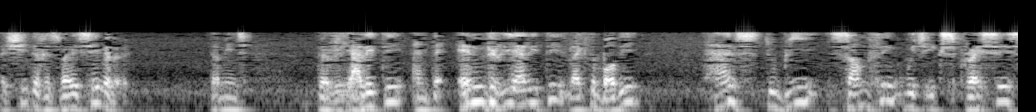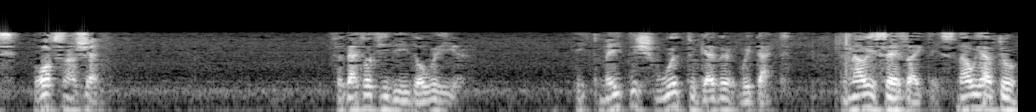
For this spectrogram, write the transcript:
a shidduch is very similar. That means the reality and the end reality, like the body, has to be something which expresses Rotzon Hashem. So that's what he did over here. He made the shvur together with that. And now he says like this. Now we have to.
